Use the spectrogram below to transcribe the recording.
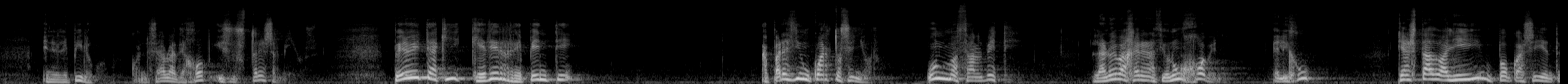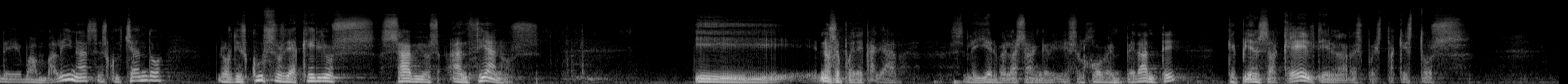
en el epílogo, cuando se habla de Job y sus tres amigos. Pero este aquí que de repente aparece un cuarto señor, un mozalbete, la nueva generación, un joven, Elijú, que ha estado allí un poco así entre bambalinas, escuchando los discursos de aquellos sabios ancianos. y no se puede callar. Se le hierve la sangre. Es el joven pedante que piensa que él tiene la respuesta, que estos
